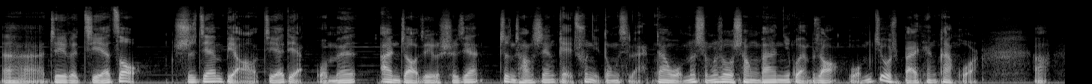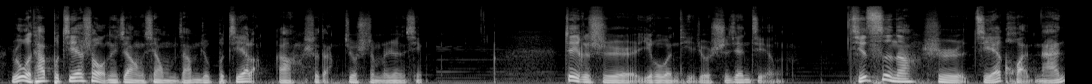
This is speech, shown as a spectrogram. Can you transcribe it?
呃这个节奏、时间表、节点，我们按照这个时间正常时间给出你东西来。但我们什么时候上班你管不着，我们就是白天干活啊。如果他不接受，那这样的项目咱们就不接了啊。是的，就是这么任性。这个是一个问题，就是时间紧。其次呢是结款难，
